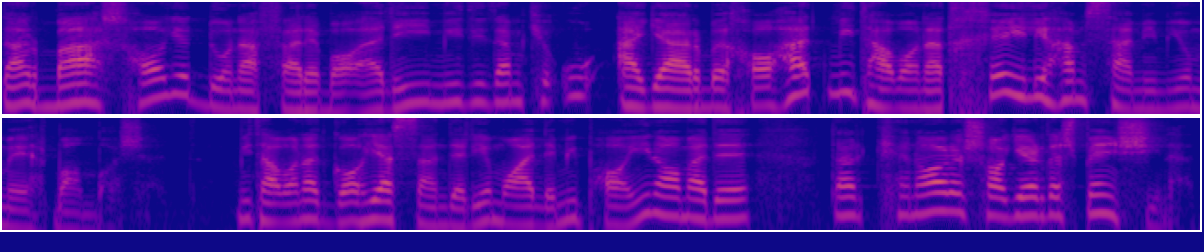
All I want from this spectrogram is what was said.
در بحث های دو نفره با علی می دیدم که او اگر بخواهد می تواند خیلی هم صمیمی و مهربان باشد. می تواند گاهی از صندلی معلمی پایین آمده در کنار شاگردش بنشیند.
